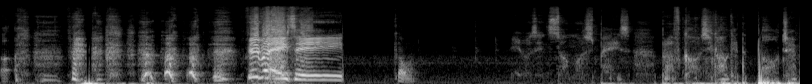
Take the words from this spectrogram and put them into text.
FIFA 18! Go on. He was in so much space, but of course you can't get the ball to him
